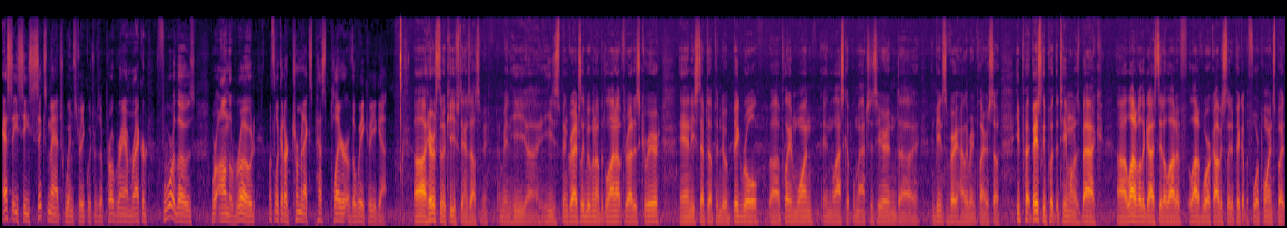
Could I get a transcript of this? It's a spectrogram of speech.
a SEC six-match win streak, which was a program record. Four of those were on the road. Let's look at our Terminix Pest Player of the Week. Who you got? Uh, Harrison O'Keefe stands out to me. I mean, he uh, he's been gradually moving up the lineup throughout his career, and he stepped up into a big role, uh, playing one in the last couple matches here, and, uh, and beating some very highly ranked players. So he put, basically put the team on his back. Uh, a lot of other guys did a lot of a lot of work, obviously, to pick up the four points, but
